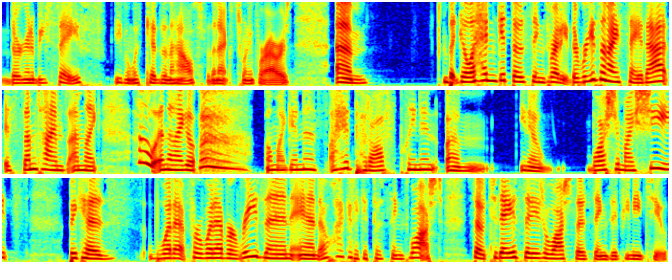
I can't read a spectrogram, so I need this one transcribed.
they're going to be safe even with kids in the house for the next 24 hours um but go ahead and get those things ready. The reason I say that is sometimes I'm like, oh, and then I go, oh my goodness, I had put off cleaning, um, you know, washing my sheets because what for whatever reason and oh i got to get those things washed. So today is the day to wash those things if you need to.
